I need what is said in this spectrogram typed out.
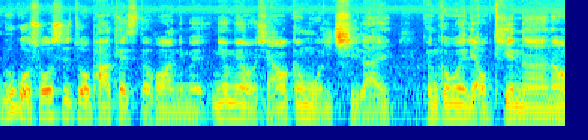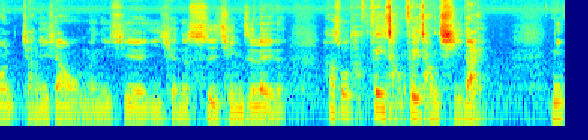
如果说是做 podcast 的话，你们你有没有想要跟我一起来跟各位聊天啊？然后讲一下我们一些以前的事情之类的。他说他非常非常期待。你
